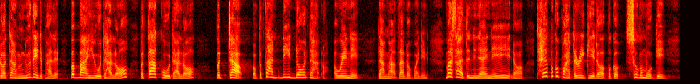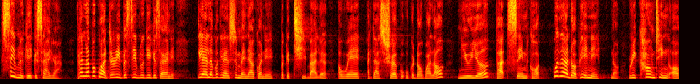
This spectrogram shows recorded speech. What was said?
တော့တာမနုသေးတဖက်လေပပယိုတာလောပတကိုတာလောပတောက်ပတန်ဒီတော့တာလောအဝင်းနေဒါမှအတန်တော်ပွားနေမဆာတညိုင်းနေနော်ထဲပကကွာတရီကေတော့ပကဆုကမိုကေ စိဘလူကေကဆာရွာဖန်လပကွာတရီပစိဘလူကေကဆာနေကလဲလပကလဲဆုမညာခွနေပကတိပါလေအဝဲအတာရှရကိုဥကတော့ပါလော New Year but same God ဝဒရတော့ဖေးနေနော် recounting of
